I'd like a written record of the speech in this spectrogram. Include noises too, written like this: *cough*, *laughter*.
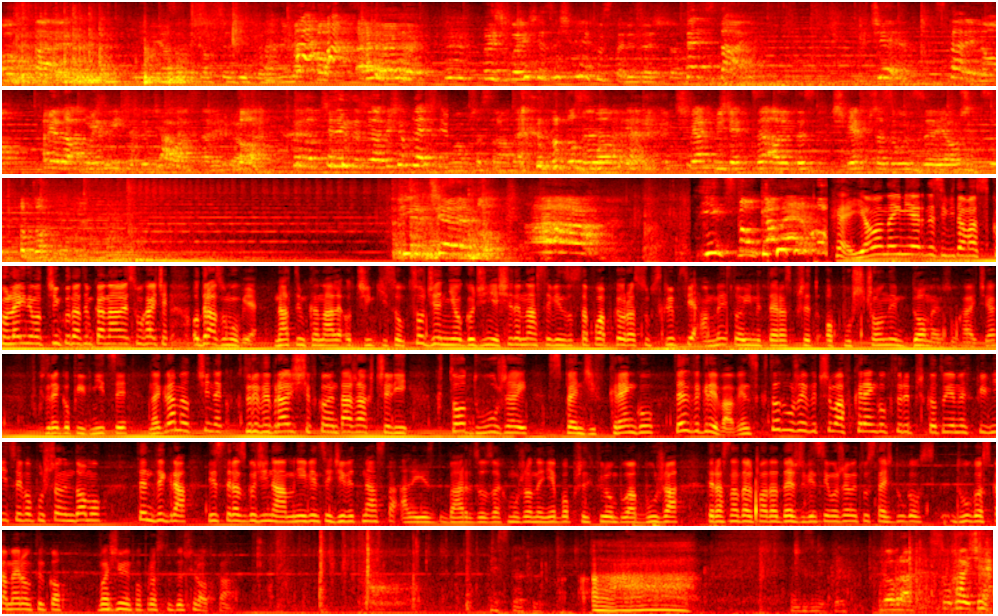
O stary! Nie, ja zamykam sobie dupę, no nie ma *laughs* Weź, boję się ze śmiechu stary zeszczał. Przestań! Gdzie? Stary no! Ja na później. to działa stary trochę. Ten odcinek zaczyna być obleśny. Mam przesranę. *laughs* No dosłownie. Śmiać mi się chce, ale to jest śmiech przez łzy. Ja już chcę do domu. Tą kamerą! Hej, ja mam na imię Ernest i witam was w kolejnym odcinku na tym kanale. Słuchajcie, od razu mówię, na tym kanale odcinki są codziennie o godzinie 17, więc zostaw łapkę oraz subskrypcję, a my stoimy teraz przed opuszczonym domem, słuchajcie, w którego piwnicy nagramy odcinek, który wybraliście w komentarzach, czyli kto dłużej spędzi w kręgu, ten wygrywa, więc kto dłużej wytrzyma w kręgu, który przygotujemy w piwnicy w opuszczonym domu, ten wygra. Jest teraz godzina mniej więcej 19, ale jest bardzo zachmurzone niebo. Przed chwilą była burza, teraz nadal pada deszcz, więc nie możemy tu stać długo, długo z kamerą, tylko włazimy po prostu do środka. Niestety, A. jak zwykle. Dobra, słuchajcie.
